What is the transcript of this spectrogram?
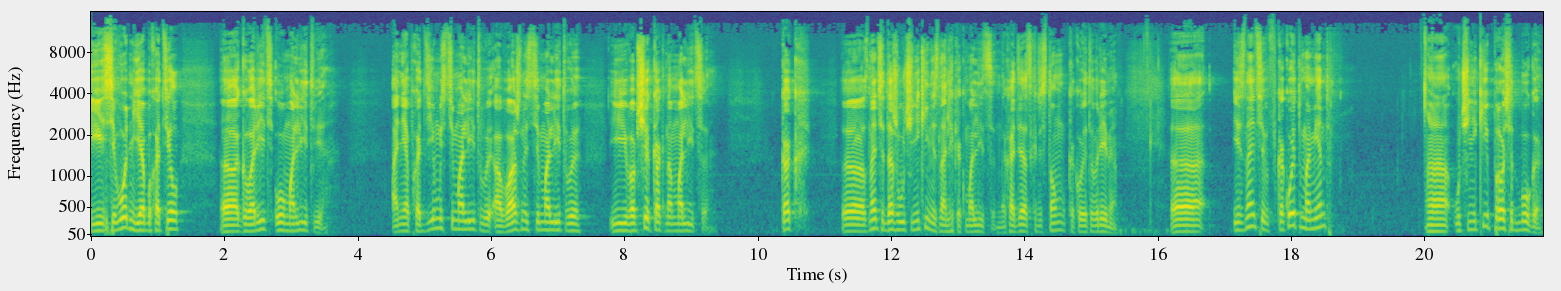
И сегодня я бы хотел э, говорить о молитве, о необходимости молитвы, о важности молитвы и вообще, как нам молиться. Как, э, знаете, даже ученики не знали, как молиться, находясь с Христом какое-то время. Э, и знаете, в какой-то момент э, ученики просят Бога,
